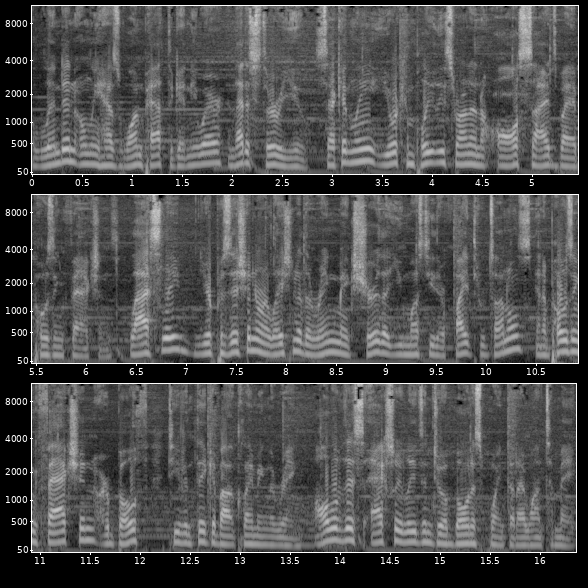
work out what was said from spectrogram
Lindon only has one path to get anywhere, and that is through you. Secondly, you are completely surrounded on all sides by opposing factions. Lastly, your position in relation to the ring makes sure that you must either fight through tunnels, an opposing faction, or both to even think about claiming the ring. All of this actually leads into a bonus point that I want to make.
